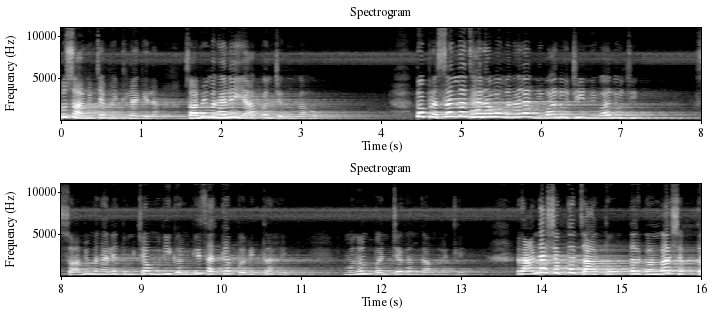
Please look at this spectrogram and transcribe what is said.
तो स्वामींच्या भेटीला गेला. स्वामी म्हणाले या पंचगंगा हो. तो प्रसन्न झाला व म्हणाला निवालोजी निवालोजी स्वामी म्हणाले तुमच्या मुली गंगेसारख्या पवित्र आहेत. म्हणून पंचगंगा म्हटली. रांडा शब्द जाळतो तर गंगा शब्द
